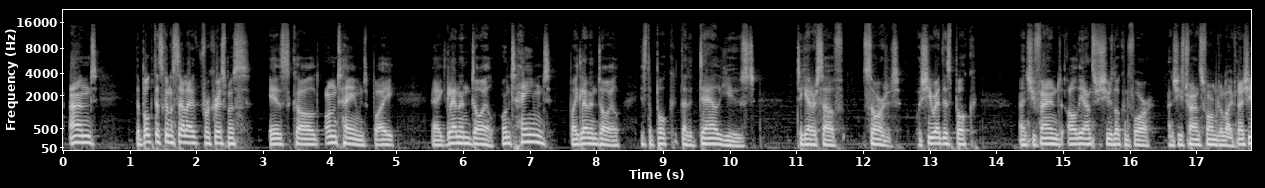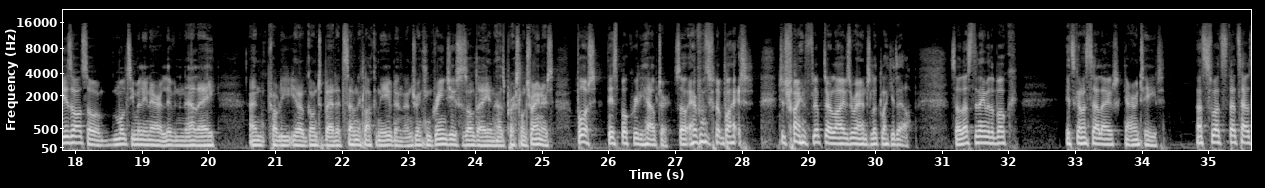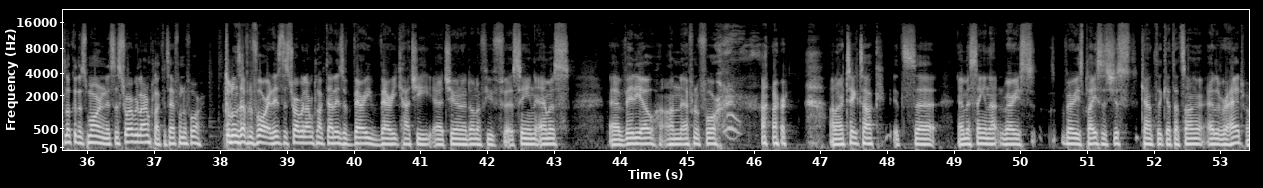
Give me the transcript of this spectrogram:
And the book that's going to sell out for Christmas is called Untamed by uh, Glennon Doyle. Untamed by Glennon Doyle is the book that Adele used to get herself sorted. Well, she read this book and she found all the answers she was looking for and she's transformed her life. Now, she is also a multimillionaire living in LA and probably, you know, going to bed at seven o'clock in the evening and drinking green juices all day and has personal trainers. But this book really helped her. So everyone's going to buy it to try and flip their lives around to look like Adele. So that's the name of the book. It's going to sell out, guaranteed. That's what's that's how it's looking this morning. It's the Strawberry Alarm Clock. It's F104. Dublin's F104. It is the Strawberry Alarm Clock. That is a very very catchy uh, tune. I don't know if you've uh, seen Emma's uh, video on F104 on our on our TikTok. It's uh, Emma singing that in various various places. Just can't get that song out of her head.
